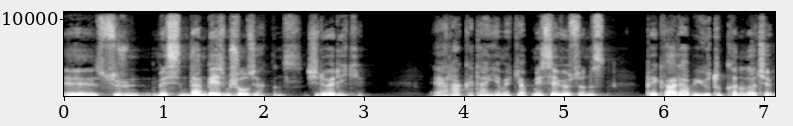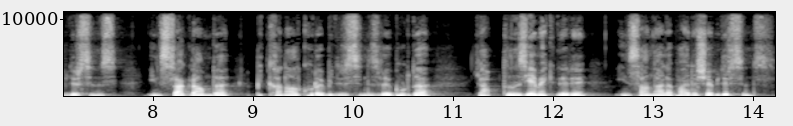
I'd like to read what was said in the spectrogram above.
e, sürünmesinden bezmiş olacaktınız. Şimdi öyle ki. Eğer hakikaten yemek yapmayı seviyorsanız pekala bir YouTube kanalı açabilirsiniz. Instagram'da bir kanal kurabilirsiniz ve burada yaptığınız yemekleri insanlarla paylaşabilirsiniz.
